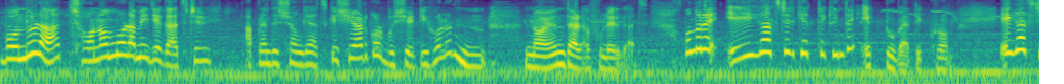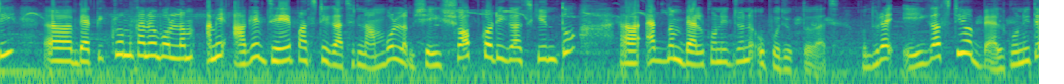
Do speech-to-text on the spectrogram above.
বন্ধুরা, ছ নম্বর আমি যে গাছটির আপনাদের সঙ্গে আজকে শেয়ার করব সেটি হলো নয়নতারা ফুলের গাছ। বন্ধুরা, এই গাছটির ক্ষেত্রে কিন্তু একটু ব্যতিক্রম। এই গাছটি ব্যতিক্রম কেন বললাম? আমি আগের যে পাঁচটি গাছের নাম বললাম, সেই সব কটি গাছ কিন্তু একদম ব্যালকনির জন্য উপযুক্ত গাছ। বন্ধুরা, এই গাছটিও ব্যালকনিতে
